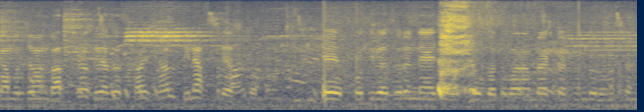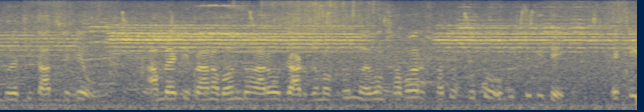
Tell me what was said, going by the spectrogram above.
কামরুজ্জামান বাদশাহ, দুই হাজার ছয় সাল দিনাজপুরে আসে বর্তমানে। প্রতি বছরের ন্যায় গতবার আমরা একটা সুন্দর অনুষ্ঠান করেছি, তার থেকেও আমরা একটি প্রাণবন্ধ আরও জাঁকজমকপূর্ণ এবং সবার স্বতঃস্ফূর্ত উপস্থিতিতে একটি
